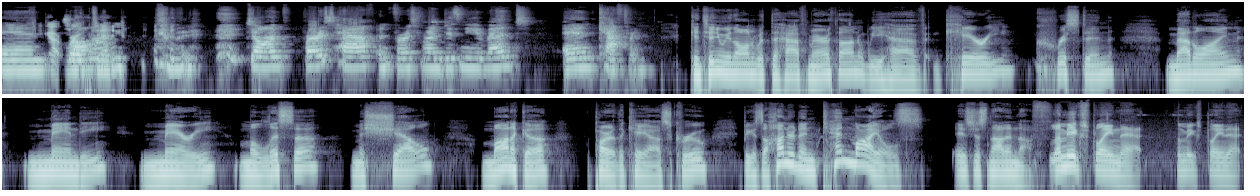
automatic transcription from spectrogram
And Got roped John- in. John's first half and first Run Disney event. And Catherine. Continuing on with the half marathon, we have Carrie, Kristen, Madeline, Mandy, Mary, Melissa, Michelle, Monica, part of the Chaos crew, because 110 miles is just not enough. Let me explain that. let me explain that.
